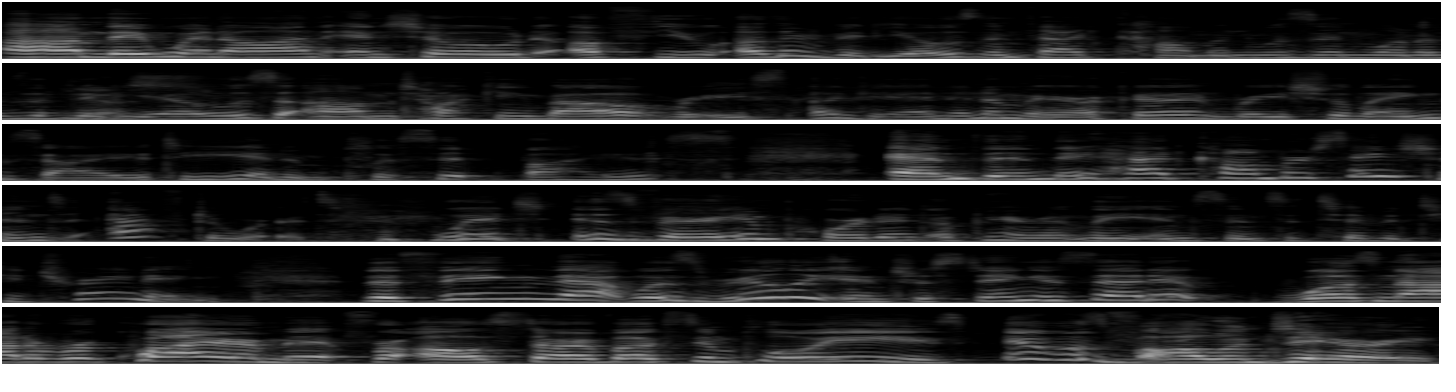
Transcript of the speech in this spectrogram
Um, they went on and showed a few other videos. In fact, Common was in one of the Yes. videos um, talking about race again in America and racial anxiety and implicit bias. And then they had conversations afterwards, which is very important apparently in sensitivity training. The thing that was really interesting is that it was not a requirement for all Starbucks employees, it was voluntary.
